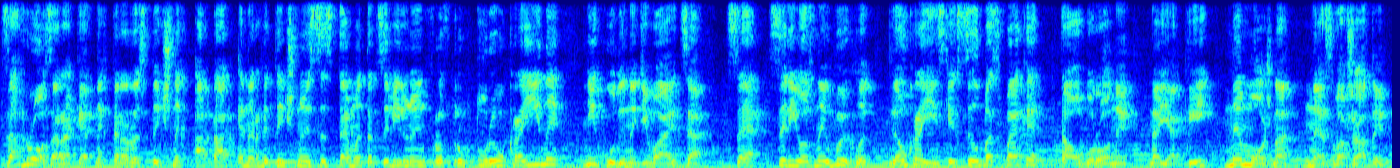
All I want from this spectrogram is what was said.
Загроза ракетних терористичних атак енергетичної системи та цивільної інфраструктури України нікуди не дівається. Це серйозний виклик для українських сил безпеки та оборони, на який не можна не зважати.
